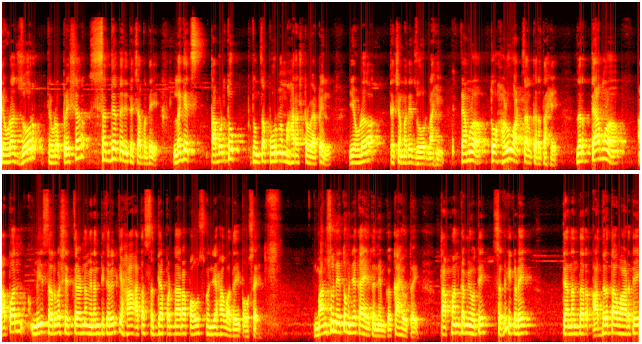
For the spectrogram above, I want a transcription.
तेवढा जोर तेवढं प्रेशर सध्या तरी त्याच्यामध्ये लगेच ताबडतोब तुमचा पूर्ण महाराष्ट्र व्यापेल. एवढं त्याच्यामध्ये जोर नाही. त्यामुळं तो हळू वाटचाल करत आहे. जर त्यामुळं आपण मी सर्व शेतकऱ्यांना विनंती करेल की हा आता सध्या पडणारा पाऊस म्हणजे हा वादळी पाऊस आहे. मान्सून येतो म्हणजे काय येतं नेमकं? काय होतं आहे तापमान कमी होते सगळीकडे त्यानंतर आर्द्रता वाढते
